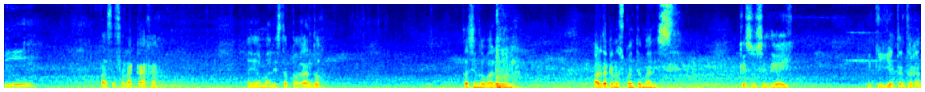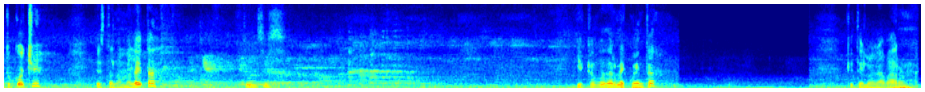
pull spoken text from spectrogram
Y pasas a la caja. Ahí Mari está pagando. Está haciendo válido. Ahorita que nos cuente Maris qué sucedió ahí. Aquí ya te entregan tu coche. Ya está la maleta. Entonces. Y acabo de darme cuenta que te lo lavaron.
